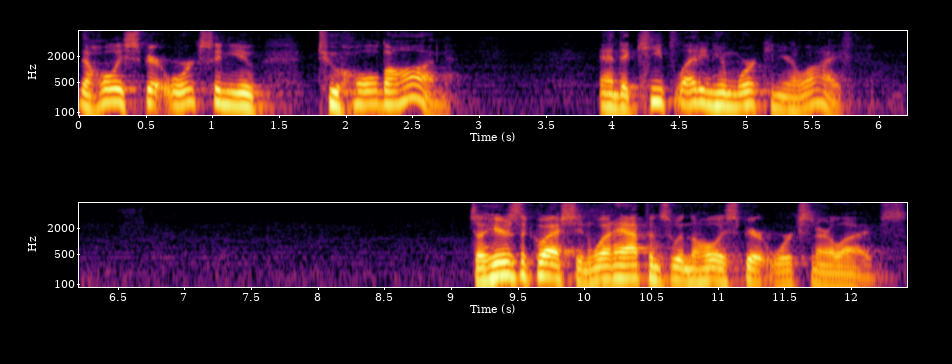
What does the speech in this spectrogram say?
the Holy Spirit works in you to hold on and to keep letting Him work in your life. So here's the question What happens when the Holy Spirit works in our lives?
